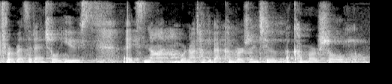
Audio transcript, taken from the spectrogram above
for residential use. It's not, we're not talking about conversion to a commercial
